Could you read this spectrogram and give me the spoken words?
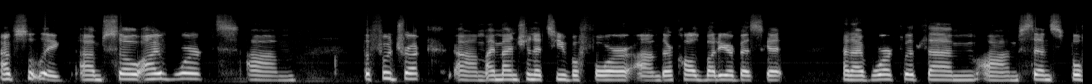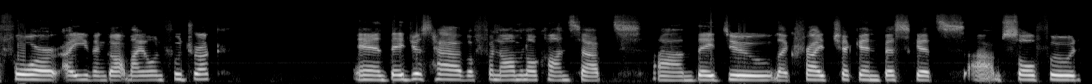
Absolutely. Um, so I've worked um, the food truck. Um, I mentioned it to you before. Um, they're called Buddy or Biscuit, and I've worked with them um, since before I even got my own food truck. And they just have a phenomenal concept. Um, they do like fried chicken, biscuits, soul food.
